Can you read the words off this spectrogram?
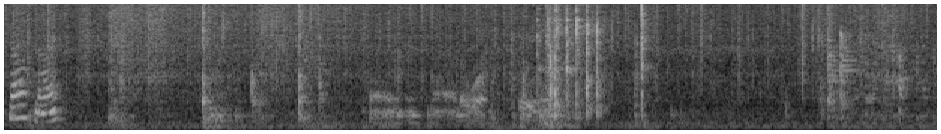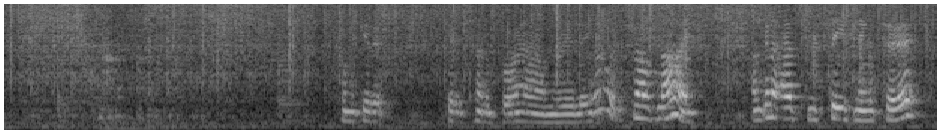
smells nice. Want to get it, get it kind of brown really. Oh, it smells nice. I'm going to add some seasoning to it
